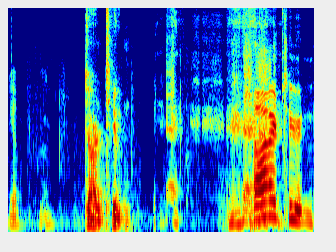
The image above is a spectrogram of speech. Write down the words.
Yep. Darn tootin'. Cartoon.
